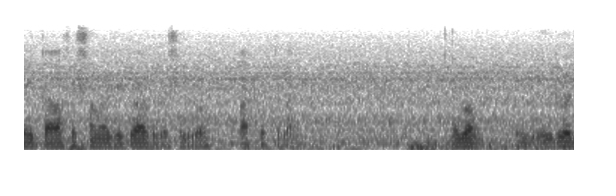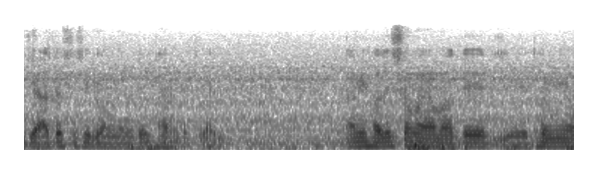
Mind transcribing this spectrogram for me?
এই তাওয়াফের সময় যে দোয়াগুলো, সেগুলো পাঠ করতে পারি। এবং এইগুলোর যে আদর্শ, সেগুলো আমাদের মধ্যে ধারণ করতে পারি। আমি হজের সময় আমাদের যে ধর্মীয়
